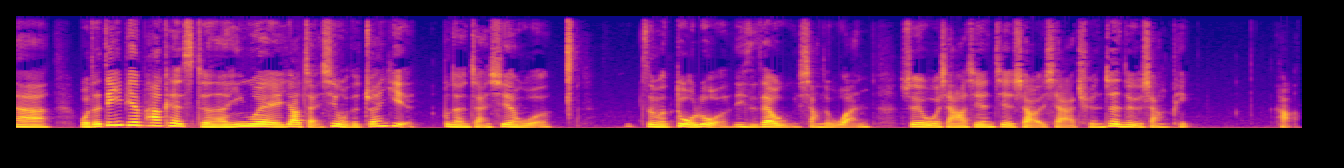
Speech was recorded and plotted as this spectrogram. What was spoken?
那我的第一篇 podcast 呢，因为要展现我的专业，不能展现我这么堕落，一直在想着玩，所以我想要先介绍一下权证这个商品。好，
